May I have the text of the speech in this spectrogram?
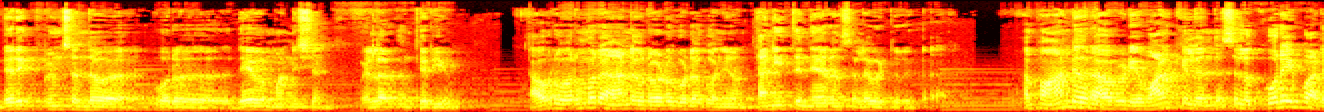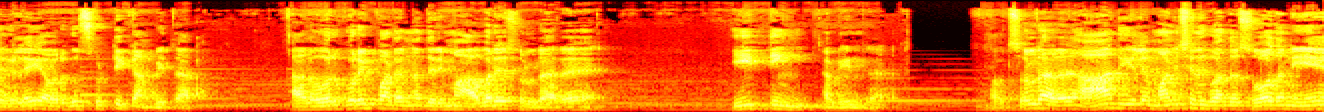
டெரிக் பிரின்ஸ் அந்த ஒரு தேவ மனுஷன் எல்லாருக்கும் தெரியும். அவர் ஒரு முறை ஆண்டவரோட கூட கொஞ்சம் தனித்து நேரம் செலவிட்டு இருக்கிறார் அப்ப ஆண்டவர் அவருடைய வாழ்க்கையில இருந்து சில குறைபாடுகளை அவருக்கு சுட்டி காண்பித்தாராம் அதுல ஒரு குறைபாடு என்ன தெரியுமா? அவரே சொல்றாரு ஈட்டிங் அப்படின்றாரு. அவர் சொல்றாரு ஆதியில மனுஷனுக்கு வந்த சோதனையே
